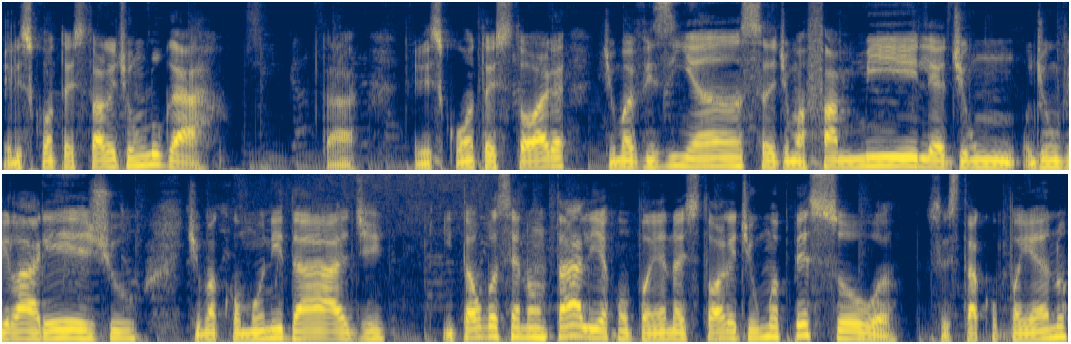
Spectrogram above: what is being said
eles contam a história de um lugar, tá? Eles contam a história de uma vizinhança, de uma família, de um, de um vilarejo, de uma comunidade. Então você não está ali acompanhando a história de uma pessoa. Você está acompanhando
